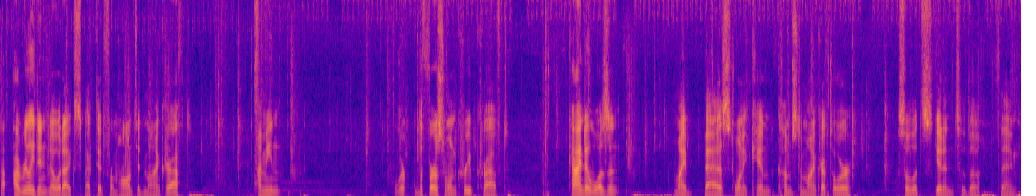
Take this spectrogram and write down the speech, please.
I, I really didn't know what I expected from Haunted Minecraft. I mean, the first one, Creepcraft, kind of wasn't my best when it came comes to Minecraft horror. So let's get into the thing.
